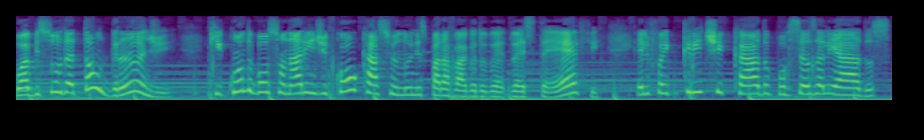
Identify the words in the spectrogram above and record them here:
O absurdo é tão grande que quando Bolsonaro indicou Cássio Nunes para a vaga do, do, STF, ele foi criticado por seus aliados,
